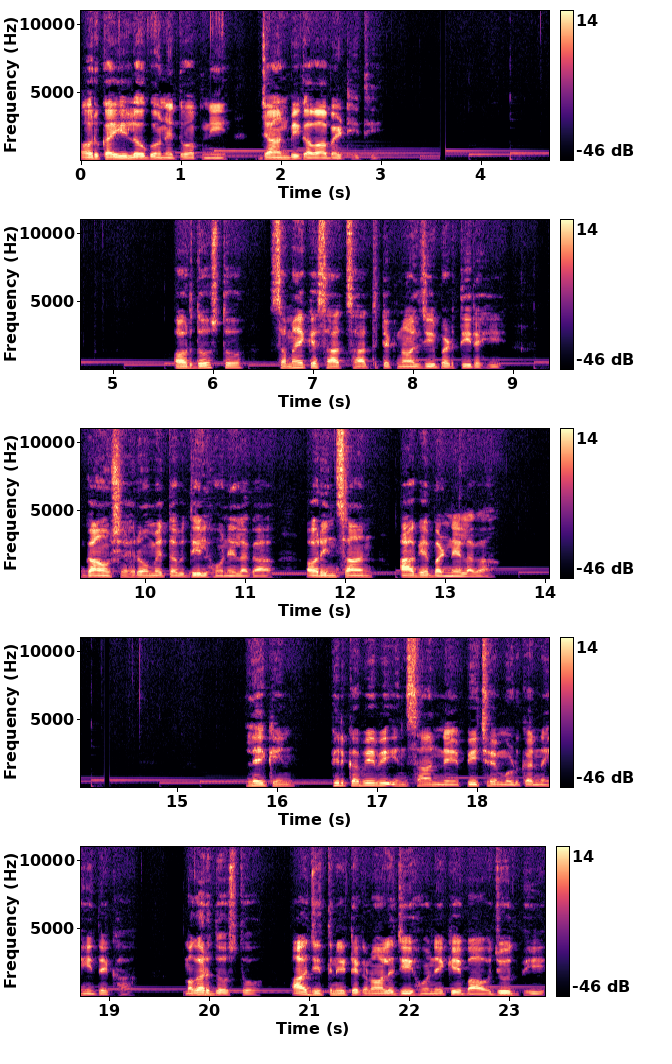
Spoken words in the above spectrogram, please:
और कई लोगों ने तो अपनी जान भी गवा बैठी थी। और दोस्तों, समय के साथ साथ टेक्नोलॉजी बढ़ती रही। गाँव शहरों में तब्दील होने लगा और इंसान आगे बढ़ने लगा। लेकिन फिर कभी भी इंसान ने पीछे मुड़कर नहीं देखा। मगर दोस्तों, आज इतनी टेक्नोलॉजी होने के बावजूद भी,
